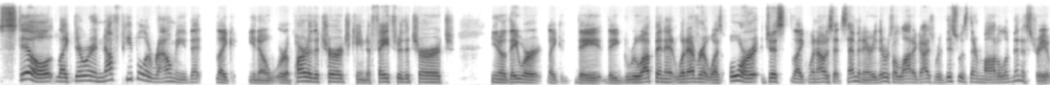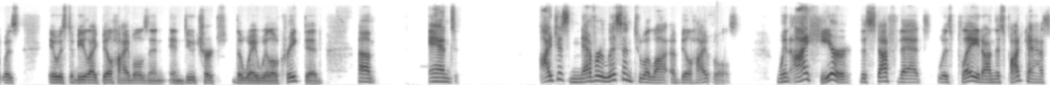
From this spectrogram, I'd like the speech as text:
still like there were enough people around me that like you know were a part of the church came to faith through the church you know they were like they they grew up in it whatever it was or just like when i was at seminary there was a lot of guys where this was their model of ministry. It was it was to be like bill hybels and and do church the way willow creek did. Um, and i just never listened to a lot of bill hybels. When i hear the stuff that was played on this podcast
